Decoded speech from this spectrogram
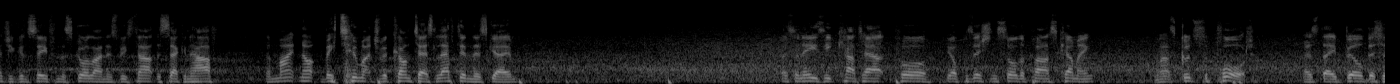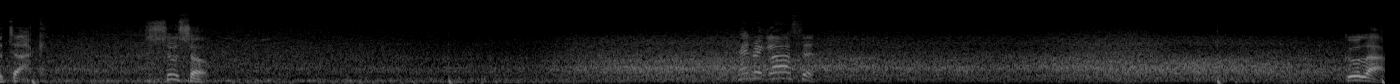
As you can see from the scoreline as we start the second half, there might not be too much of a contest left in this game. That's an easy cutout for the opposition, saw the pass coming. And that's good support as they build this attack. Suso. Henrik Larsson. Gula.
